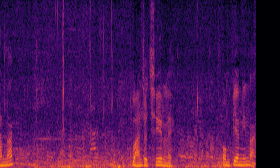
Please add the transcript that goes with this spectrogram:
านนะ หวานสดชื่นเลย ผมเปรี้ยวนิดหน่อย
